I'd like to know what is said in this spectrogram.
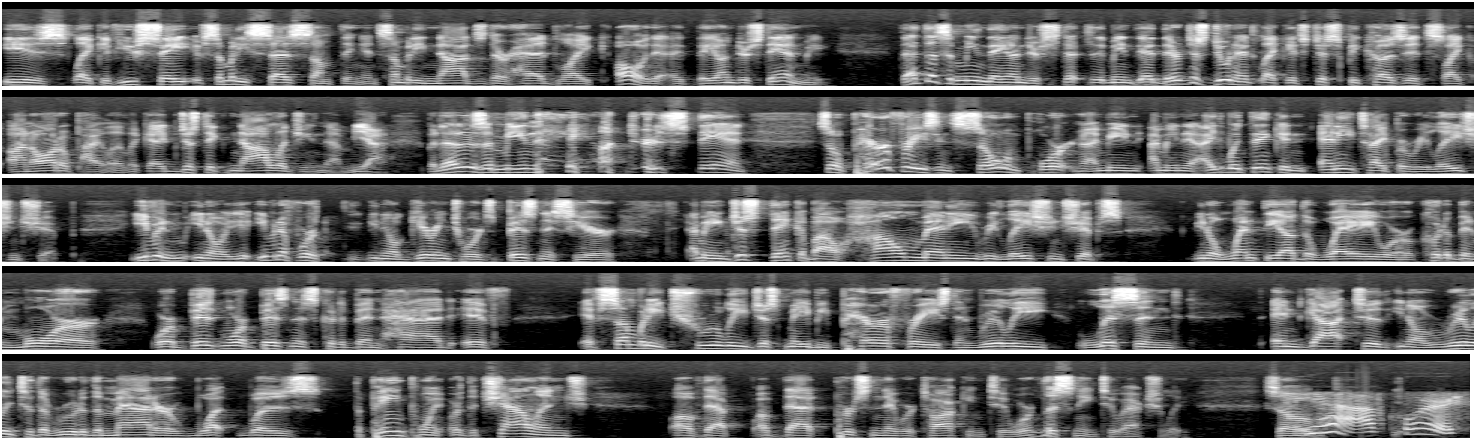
is like if you say if somebody says something and somebody nods their head like oh they, they understand me that doesn't mean they understand i mean they're just doing it like it's just because it's like on autopilot like i'm just acknowledging them yeah. But that doesn't mean they understand. So paraphrasing is so important. I mean i mean i would think in any type of relationship even you know even if we're you know gearing towards business here i mean just think about how many relationships you know went the other way or could have been more or bit more business could have been had if if somebody truly just maybe paraphrased and really listened and got to you know really to the root of the matter what was the pain point or the challenge of that of that person they were talking to or listening to actually. So yeah of course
